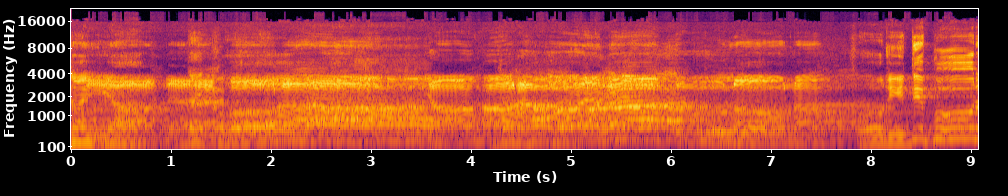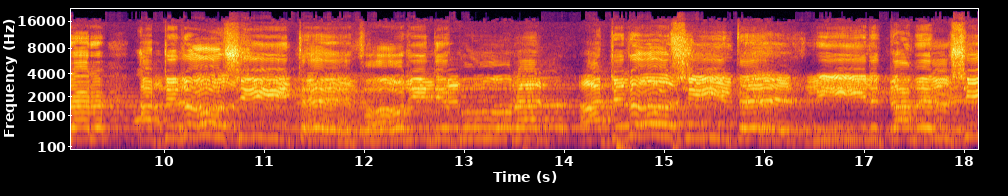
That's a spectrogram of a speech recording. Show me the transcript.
যাইয়া দেখো ফরিদপুরের আঠেরো শীতে ফরিদপুরের আঠেরো শীতে পীর কামেল সি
